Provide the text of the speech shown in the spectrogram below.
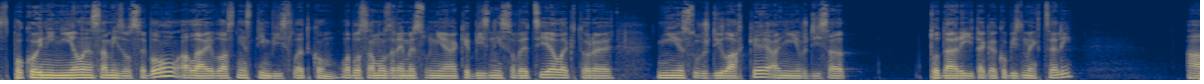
spokojní nielen sami so sebou, ale aj vlastne s tým výsledkom. Lebo samozrejme sú nejaké biznisové ciele, ktoré nie sú vždy ľahké a nie vždy sa to darí tak, ako by sme chceli. A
